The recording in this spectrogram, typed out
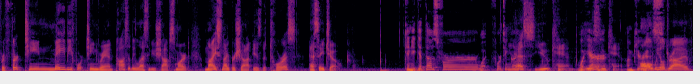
for 13 maybe 14 grand possibly less if you shop smart my sniper shot is the taurus sho Can you get those for what? Fourteen grand. yes you can What yes year? you can I'm curious. all-wheel drive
